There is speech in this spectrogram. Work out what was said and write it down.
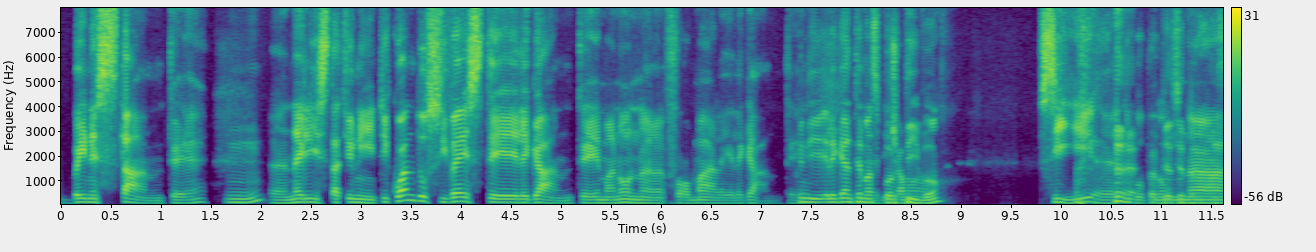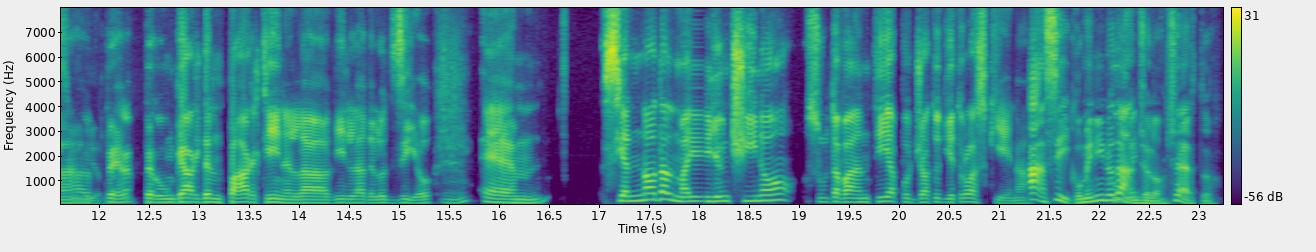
benestante Mm? eh, negli Stati Uniti, quando si veste elegante, ma non eh, formale elegante, Quindi elegante ma eh, diciamo- sportivo? sì, eh, per, una- dirlo. per- per un garden party nella villa dello zio, Mm? ehm, si annoda il maglioncino sul davanti appoggiato dietro la schiena. Ah sì, come Nino Come- D'Angelo, certo.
